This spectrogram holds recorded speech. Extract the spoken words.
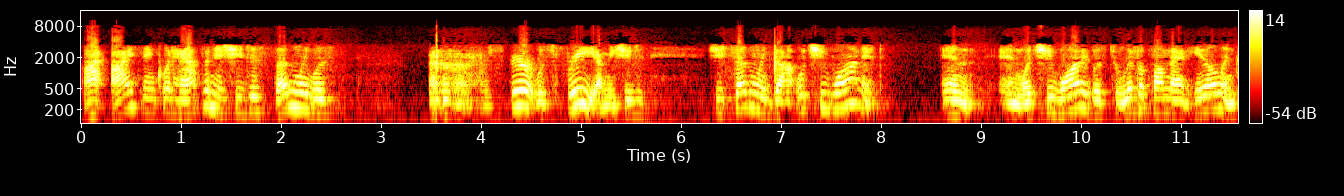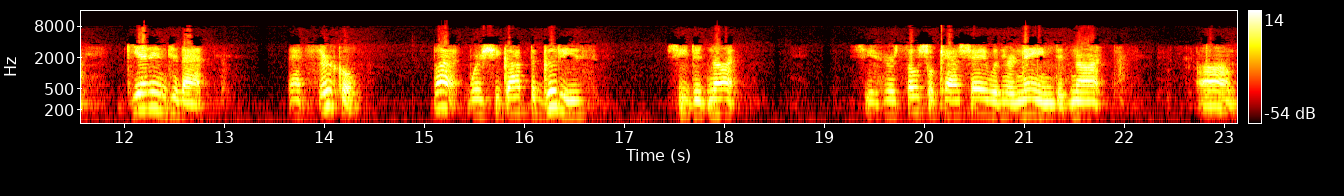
I think what happened is she just suddenly was, her spirit was free. I mean, she just, she suddenly got what she wanted. And, and what she wanted was to live up on that hill and get into that, that circle. But where she got the goodies, she did not, she, her social cachet with her name did not, um,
